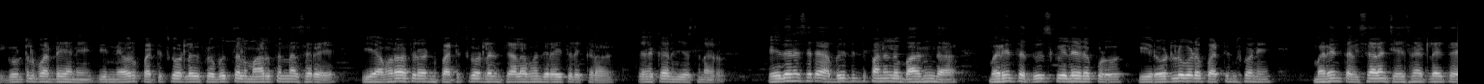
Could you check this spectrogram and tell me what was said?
ఈ గుంటలు పడ్డాయని దీన్ని ఎవరు పట్టించుకోవట్లేదు. ప్రభుత్వాలు మారుతున్నా సరే ఈ అమరావతి రోడ్డుని పట్టించుకోవట్లేదని చాలామంది రైతులు ఇక్కడ వ్యాఖ్యానం చేస్తున్నారు. ఏదైనా సరే అభివృద్ధి పనుల్లో భాగంగా మరింత దూసుకు వెళ్ళేటప్పుడు ఈ రోడ్లు కూడా పట్టించుకొని మరింత విశాలం చేసినట్లయితే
